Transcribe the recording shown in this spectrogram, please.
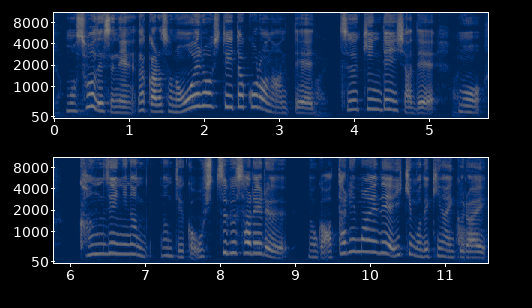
ね。もうそうですね。だからその OL をしていた頃なんて、はい。通勤電車ではい。もう完全になんなんていうか押しつぶされるのが当たり前で息もできないくらい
